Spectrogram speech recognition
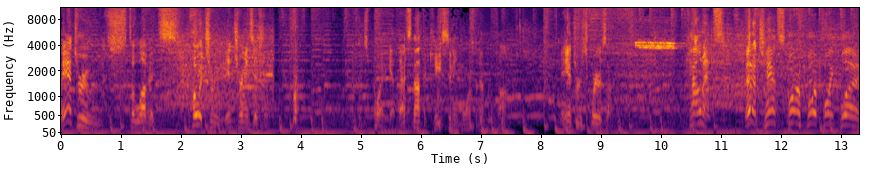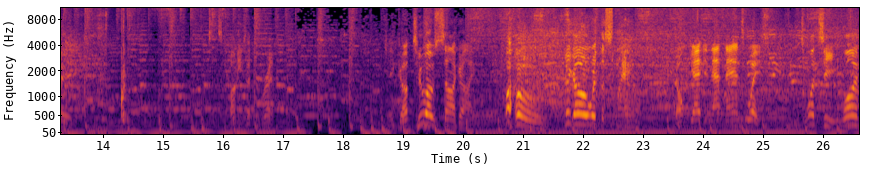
Andrews to Lovitz. Poetry in transition. Let's play. Yeah, that's not the case anymore for number five. Andrew squares up. Count it! And a chance for a four-point play. Some bunnies at the rim. Jacob to Osagai. Whoa! Big O with the slam. Don't get in that man's way. 21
